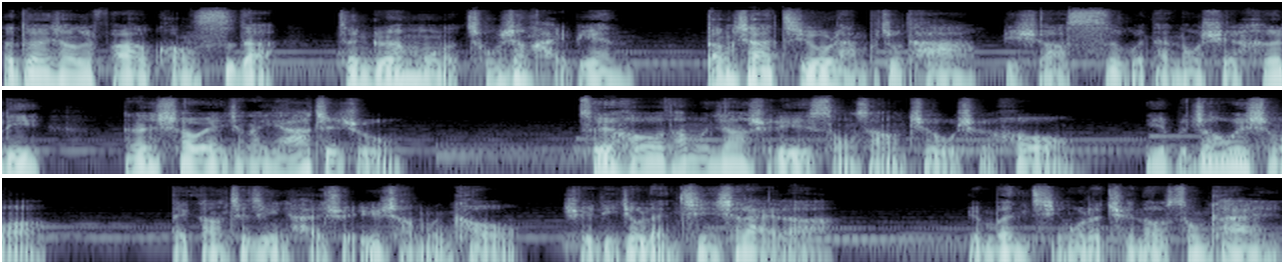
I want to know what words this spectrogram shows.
他突然像是发了狂似的，整个人猛地冲向海边。当下几乎拦不住他，必须要四个男同学合力才能稍微将他压制住。最后，他们将学弟送上救护车后，也不知道为什么，在刚接近海水浴场门口，雪莉就冷静下来了。原本紧握的拳头松开，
